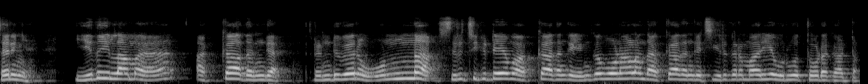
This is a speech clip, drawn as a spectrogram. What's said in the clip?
சரிங்க. இது இல்லாம அக்கா, தங்க ரெண்டு பேரும் ஒன்றா சிரிச்சுக்கிட்டேவும் அக்கா, தங்க எங்க போனாலும் அந்த அக்கா, தங்கச்சி இருக்கிற மாதிரியே உருவத்தோட காட்டும்.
